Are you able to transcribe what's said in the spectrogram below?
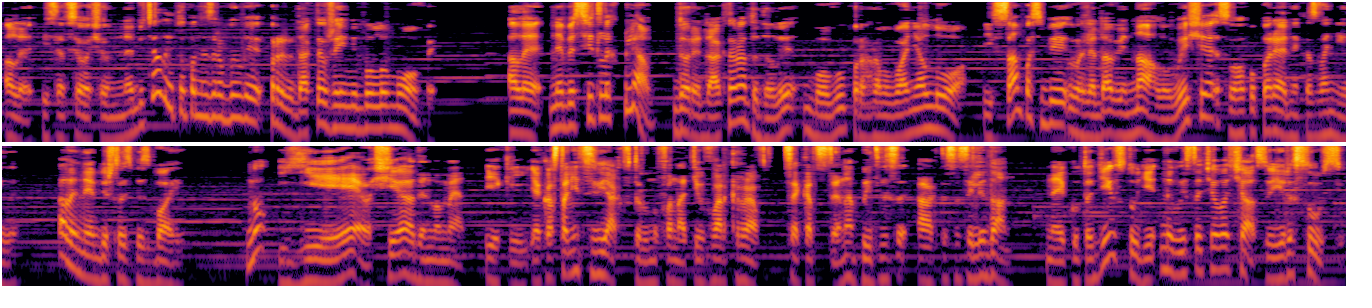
Але після всього, що не обіцяли, тупо не зробили, про редактор вже й не було мови. Але не без світлих плям до редактора додали мову програмування Lua, і сам по собі виглядав він нагло вище свого попередника з ваніли, але не обійшлось без багів. Ну, є ще один момент, який, як останній цвях в труну фанатів Warcraft, це катсцена битви з Арктиса Селідан, на яку тоді в студії не вистачило часу і ресурсів.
